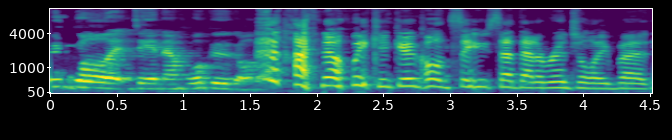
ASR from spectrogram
Google it, Dana. We'll Google it. I know we can Google and see who said that originally, but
